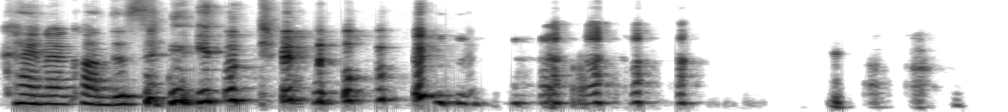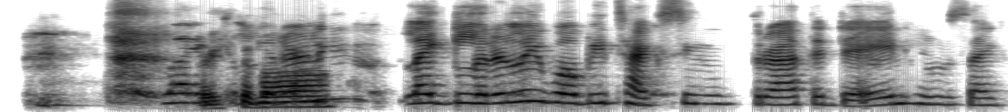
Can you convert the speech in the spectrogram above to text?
kind of condescending with your notebook. Like First of all- literally, like literally, we'll be texting throughout the day, and he was like,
